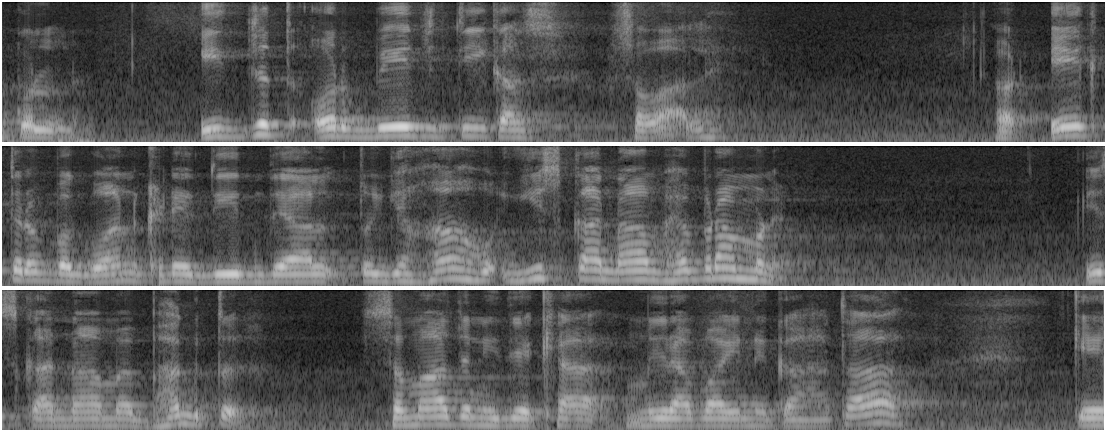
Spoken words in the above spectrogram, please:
कुल इज़्ज़त और बेजती का सवाल है। और एक तरफ़ भगवान खड़े, दीनदयाल तो यहाँ हो, इसका नाम है ब्राह्मण। इसका नाम है भक्त। समाज नहीं देखा मीराबाई ने कहा था कि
